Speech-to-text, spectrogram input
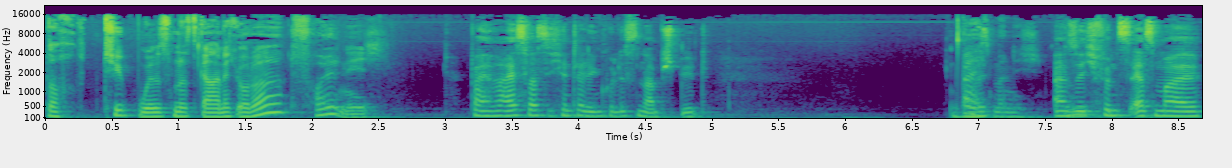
doch Typ Will Smith gar nicht, oder? Voll nicht. Weil er weiß, was sich hinter den Kulissen abspielt. Weiß man nicht. Also ich finde es erstmal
